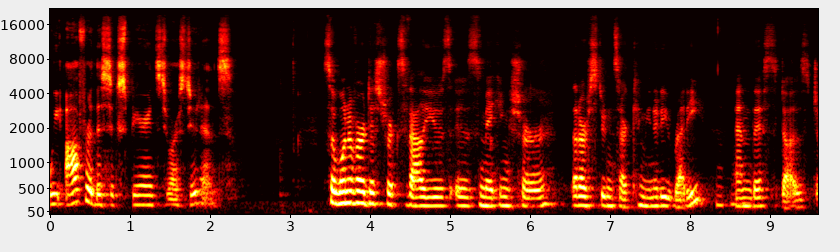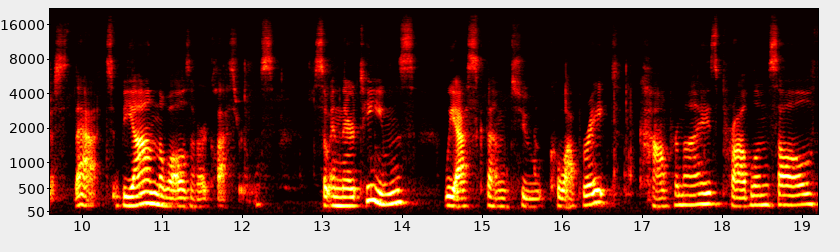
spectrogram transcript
we offer this experience to our students? So, one of our district's values is making sure that our students are community ready, mm-hmm. and this does just that beyond the walls of our classrooms. So, in their teams, we ask them to cooperate, compromise, problem solve,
